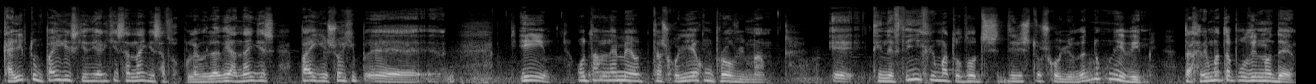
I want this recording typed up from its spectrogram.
καλύπτουν πάγιες και διαρκείς ανάγκες αυτό που λέμε. Δηλαδή ανάγκες πάγιες, όχι... Ε, ή όταν λέμε ότι τα σχολεία έχουν πρόβλημα, ε, την ευθύνη χρηματοδότηση συντήρηση των σχολείων δεν την έχουν οι Δήμοι. Τα χρήματα που δίνονται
